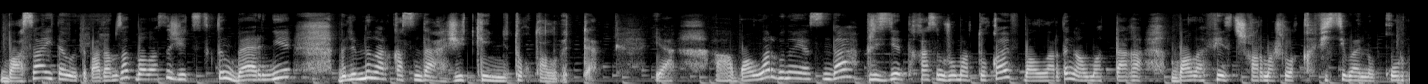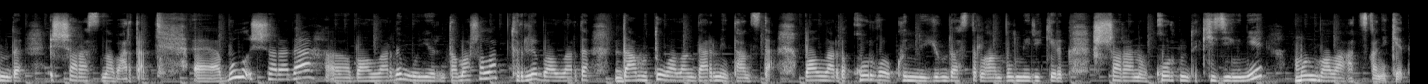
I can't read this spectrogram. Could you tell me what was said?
баса айта өтіп адамзат баласы жетістіктің бәріне білімнің арқасында жеткеніне тоқталып өтті. Иә. Балалар күні аясында президент қасым жомарт тоқаев балалардың алматыдағы бала фест шығармашылық фестивалінің қорытынды іс шарасына барды. Ә, бұл іс шарада ә, балалардың өнерін тамашалап түрлі балаларды дамыту алаңдарымен танысты. Балаларды қорғау күніне ұйымдастырылған бұл мерекелік іс шараның қорытынды кезеңіне мың бала қатысқан екен.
